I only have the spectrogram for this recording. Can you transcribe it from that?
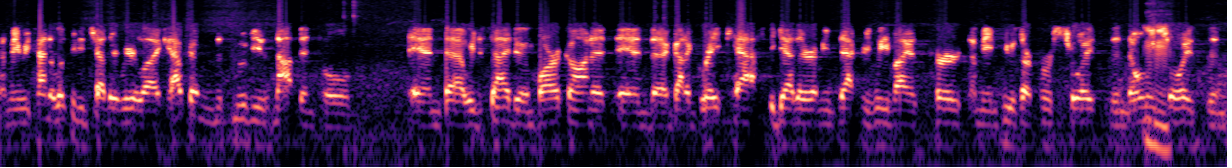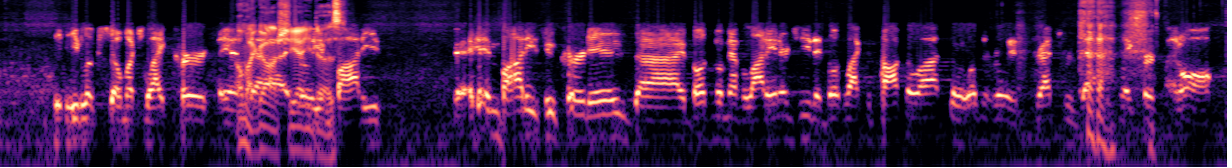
I mean, we kind of looked at each other. We were like, "How come this movie has not been told?" And uh, we decided to embark on it, and uh, got a great cast together. I mean, Zachary Levi as Kurt. I mean, he was our first choice and the only Mhm. choice, and he, he looks so much like Kurt. And, Oh my gosh, uh, yeah, he does. Embodies embodies who Kurt is. Uh, both of them have a lot of energy. They both like to talk a lot, so it wasn't really a stretch for Zach to play Kurt at all.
